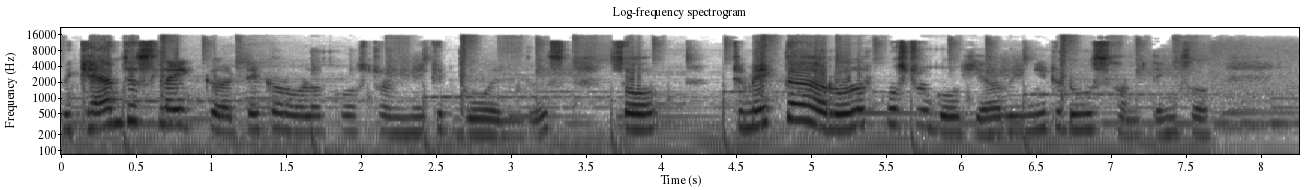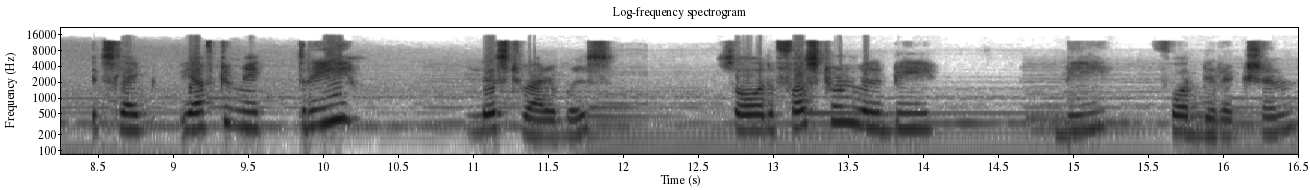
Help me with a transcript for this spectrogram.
we can just like uh, take a roller coaster and make it go in this. So to make the roller coaster go here we need to do something. So it's like we have to make three list variables. So the first one will be d for direction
